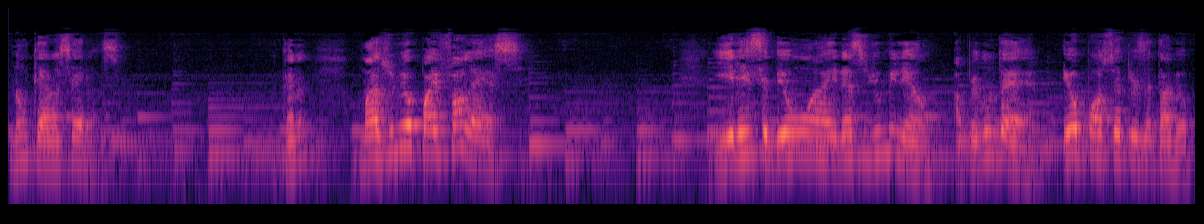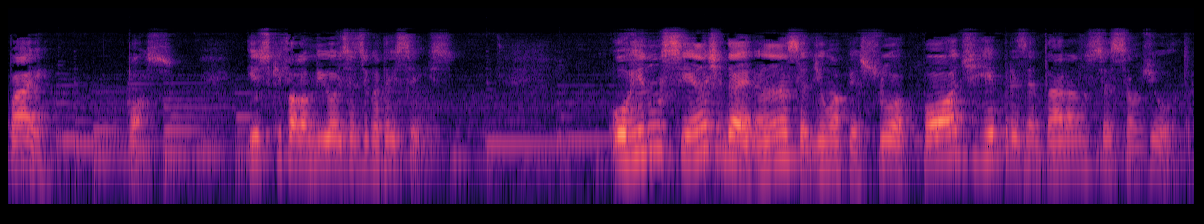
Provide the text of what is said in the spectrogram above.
Não quero essa herança. Bacana? Mas o meu pai falece. E ele recebeu uma herança de um milhão. A pergunta é: eu posso representar meu pai? Posso. Isso que fala 1856. O renunciante da herança de uma pessoa pode representar a sucessão de outra.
